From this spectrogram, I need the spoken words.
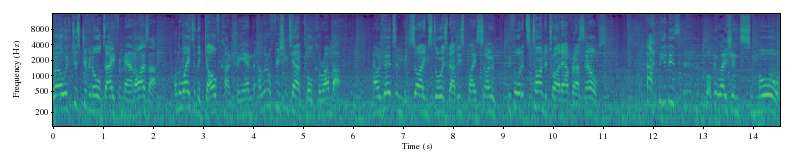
Well, we've just driven all day from Mount Isa on the way to the Gulf country and a little fishing town called Karumba. Now, we've heard some exciting stories about this place, so we thought it's time to try it out for ourselves. Look at this, population small.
